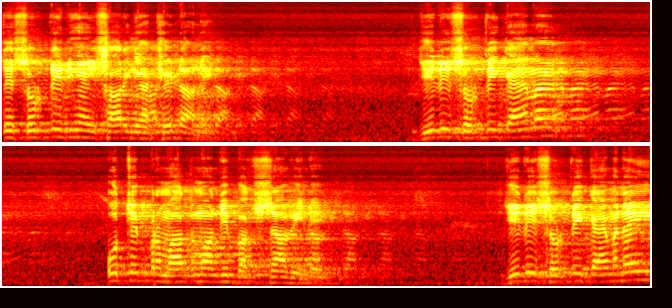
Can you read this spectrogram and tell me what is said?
ਤੇ ਸੁਰਤੀ ਦੀਆਂ ਹੀ ਸਾਰੀਆਂ ਖੇਡਾਂ ਨੇ। ਜਿਹਦੀ ਸੁਰਤੀ ਕਾਇਮ ਹੈ, ਉੱਥੇ ਪ੍ਰਮਾਤਮਾ ਦੀ ਬਖਸ਼ਾਂ ਵੀ ਨੇ। ਜਿਹਦੀ ਸੁਰਤੀ ਕਾਇਮ ਨਹੀਂ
